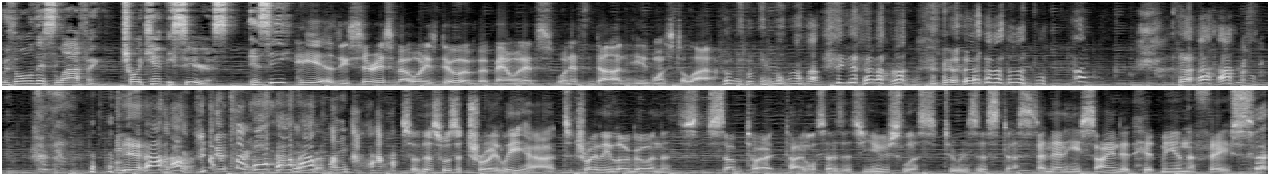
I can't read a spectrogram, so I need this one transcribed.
With all this laughing, Troy can't be serious, is he? he is. He's serious about what he's doing, but man, when it's when it's done, he wants to laugh. So this was a Troy Lee hat. It's a Troy Lee logo, and the subtitle says it's useless to resist us. And then he signed it, "Hit me in the face."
